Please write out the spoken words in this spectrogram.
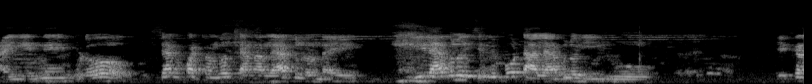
అవన్నీ ఇప్పుడు విశాఖపట్నంలో చాలా ల్యాబ్లు ఉన్నాయి. ఈ ల్యాబ్లో ఇచ్చిన రిపోర్ట్ ఆ ల్యాబ్లో ఇరు ఇక్కడ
